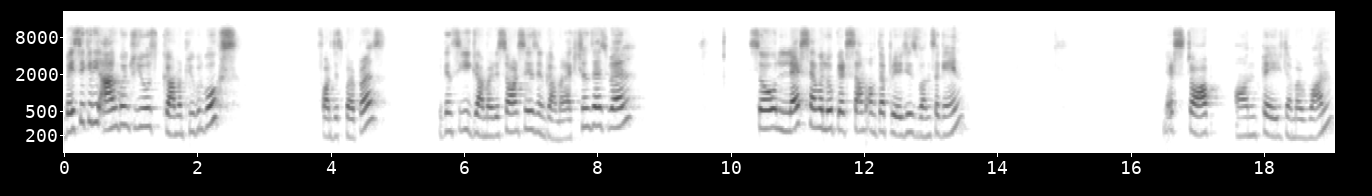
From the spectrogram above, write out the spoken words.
Basically, I'm going to use grammar pupil books for this purpose. You can see grammar resources and grammar actions as well. So let's have a look at some of the pages once again. Let's stop on page number one.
